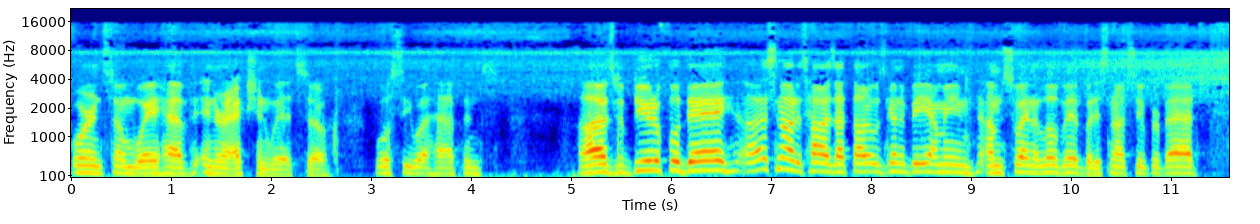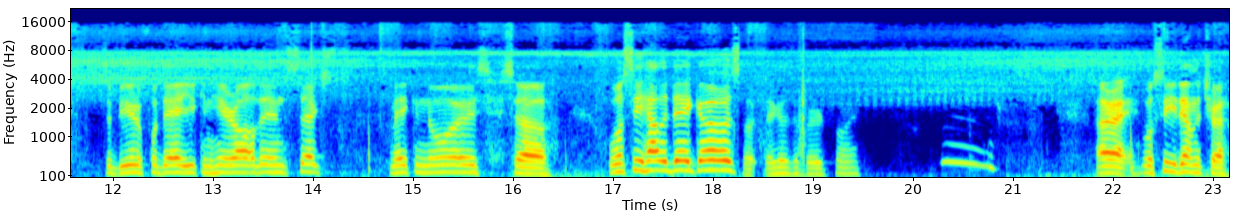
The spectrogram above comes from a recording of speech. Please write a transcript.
or in some way have interaction with. So we'll see what happens. Uh, it's a beautiful day. Uh, it's not as hot as I thought it was going to be. I mean, I'm sweating a little bit, but it's not super bad. It's a beautiful day. You can hear all the insects making noise. So we'll see how the day goes. Look, there goes a bird flying. All right, we'll see you down the trail.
